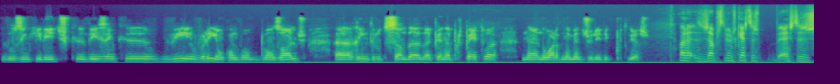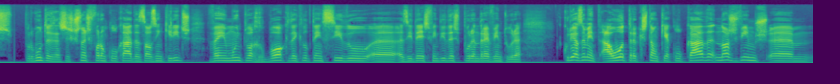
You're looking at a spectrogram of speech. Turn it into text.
dos inquiridos que dizem que veriam com bons olhos a reintrodução da, da pena perpétua na, no ordenamento jurídico português. Ora, já percebemos que estas, estas perguntas, estas questões que foram colocadas aos inquiridos vêm muito a reboque daquilo que têm sido uh, as ideias defendidas por André Ventura. Curiosamente, há outra questão que é colocada. Nós vimos uh,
